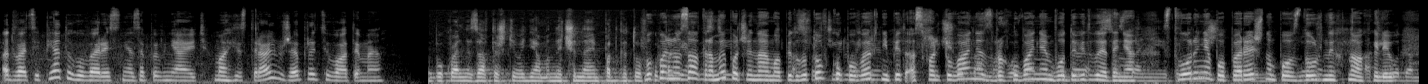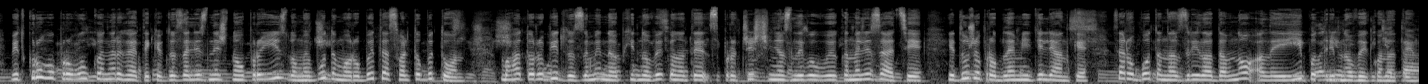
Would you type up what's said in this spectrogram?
А 25 вересня запевняють, магістраль вже працюватиме. Буквально завтрашнього дня ми починаємо підготовку. Буквально завтра ми починаємо підготовку поверхні під асфальтування з врахуванням водовідведення, створення поперечно-повздовжних нахилів. Від кругу провулку енергетиків до залізничного проїзду ми будемо робити асфальтобетон. Багато робіт до зими необхідно виконати з прочищення зливової каналізації. Є дуже проблемні ділянки. Ця робота назріла давно, але її потрібно виконати.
